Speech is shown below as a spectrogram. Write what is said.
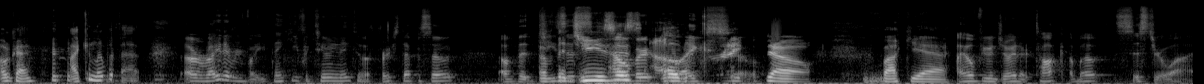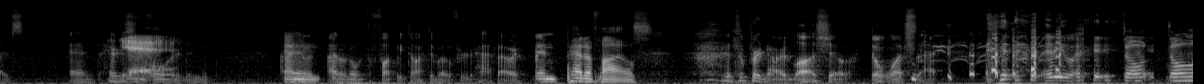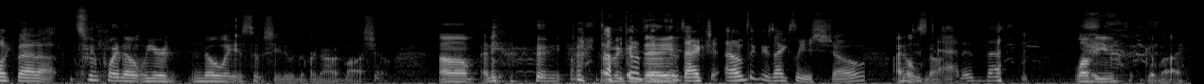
Okay, I can live with that. All right, everybody. Thank you for tuning in to the first episode of the Of Jesus, the Jesus Albert, Albert Riecht show. Show. Fuck yeah. I hope you enjoyed our talk about sister wives and Harrison Yeah. Ford and. And- I, I don't know what the fuck we talked about for a half hour. And pedophiles. the Bernard Law show. Don't watch that. anyway, Don't don't look that up. to point out we are no way associated with the Bernard Law show. Um. Anyway, have a good day. actually I don't think there's actually a show. I hope just not. added that. Love you. Goodbye.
